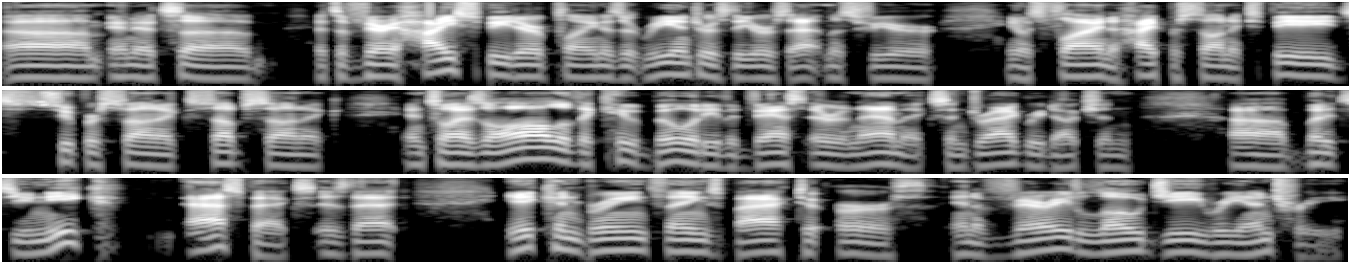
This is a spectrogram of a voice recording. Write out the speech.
um, and it's a it's a very high speed airplane as it re-enters the Earth's atmosphere. You know, it's flying at hypersonic speeds, supersonic, subsonic, and so it has all of the capability of advanced aerodynamics and drag reduction. Uh, but its unique aspects is that it can bring things back to Earth in a very low G reentry.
